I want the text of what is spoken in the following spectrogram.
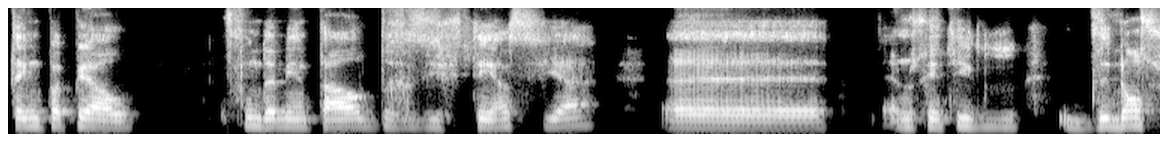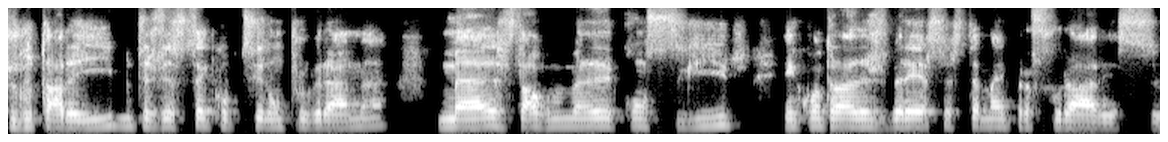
tem um papel fundamental de resistência uh, no sentido de não se esgotar aí, muitas vezes tem que obedecer a um programa, mas de alguma maneira conseguir encontrar as brechas também para furar esse,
